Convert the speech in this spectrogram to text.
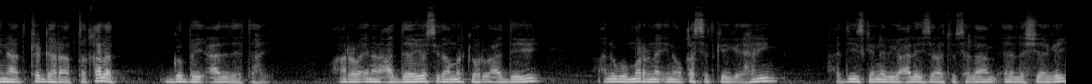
inaad ka garaabto qalad gobbay caadada tahay waxaan rabaa inaan caddeeyo sidaa markii hore u caddeeyey anigu marna inuu qasadkayga ahayn xadiiska nabiga caleyhi salaatu wasalaam ee la sheegay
